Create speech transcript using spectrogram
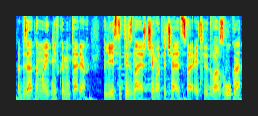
обязательно маякни в комментариях. Или если ты знаешь, чем отличаются эти два звука,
